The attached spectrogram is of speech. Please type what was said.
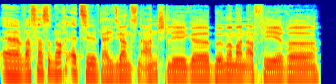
Äh, was hast du noch erzählt? Ja, die ganzen Anschläge, Böhmermann-Affäre.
